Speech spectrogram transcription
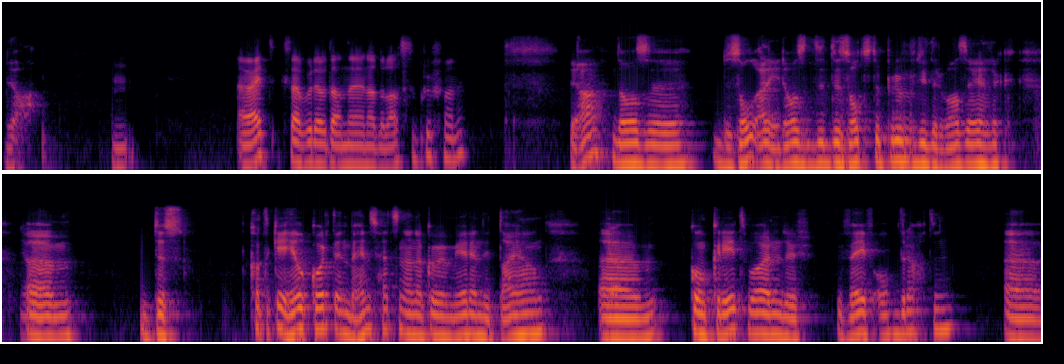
Ja. Ja. Alright, ik stel voor dat we dan eh, naar de laatste proef gaan. Hè. Ja, dat was, de, zot, allee, dat was de, de zotste proef die er was eigenlijk. Ja. Ehm, dus ik had een keer heel kort in het begin schetsen en dan kunnen we meer in detail gaan. Ehm, Concreet waren er vijf opdrachten, eh,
